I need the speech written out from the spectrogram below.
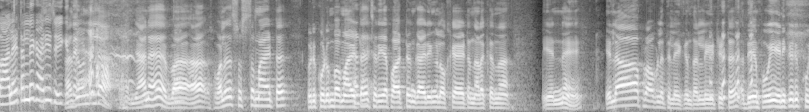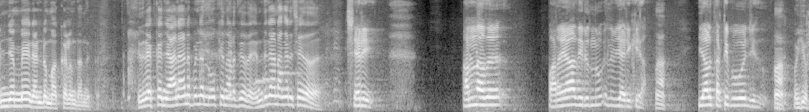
ബാലേട്ടന്റെ കാര്യം ചോദിക്കുന്നത് ഞാൻ വളരെ സ്വസ്ഥമായിട്ട് ഒരു കുടുംബമായിട്ട് ചെറിയ പാട്ടും കാര്യങ്ങളും ഒക്കെ ആയിട്ട് നടക്കുന്ന എന്നെ എല്ലാ പ്രോബ്ലത്തിലേക്കും തള്ളിയിട്ടിട്ട് അദ്ദേഹം പോയി എനിക്കൊരു കുഞ്ഞമ്മയും രണ്ട് മക്കളും തന്നിട്ട്. ഇതിനൊക്കെ ഞാനാണ് പിന്നെ നോക്കി നടത്തിയത്. എന്തിനാണ് അങ്ങനെ ചെയ്തത്? ശരി. അന്നത് പറയാതിരുന്നു എന്ന് വിചാരിക്കുക. ഇയാൾ തട്ടിപ്പോവുകയും ചെയ്തു. ആ അയ്യോ.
